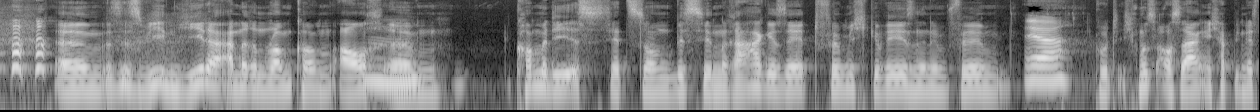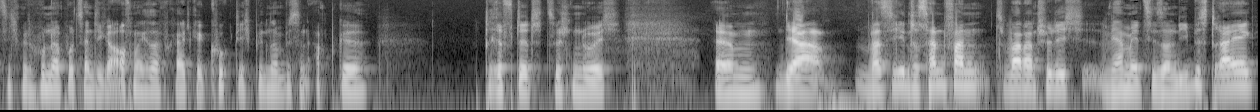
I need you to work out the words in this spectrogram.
ähm, es ist wie in jeder anderen Rom-Com auch. Mhm. Ähm, Comedy ist jetzt so ein bisschen rar gesät für mich gewesen in dem Film. Ja. Gut, ich muss auch sagen, ich habe ihn jetzt nicht mit hundertprozentiger Aufmerksamkeit geguckt. Ich bin so ein bisschen abgedriftet zwischendurch. Ähm, ja, was ich interessant fand, war natürlich, wir haben jetzt hier so ein Liebesdreieck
